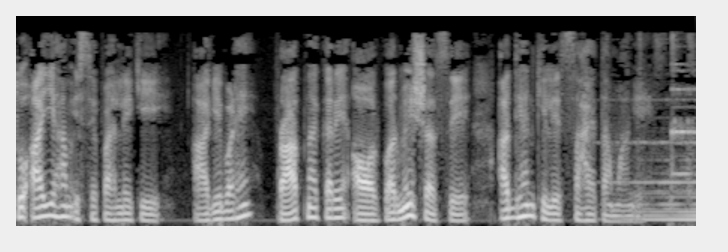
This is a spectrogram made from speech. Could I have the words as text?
तो आइए हम इससे पहले कि आगे बढ़ें, प्रार्थना करें और परमेश्वर से अध्ययन के लिए सहायता मांगे।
